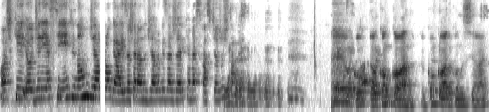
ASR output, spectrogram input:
acho que eu diria assim, entre não dialogar exagerar no diálogo, exagere que é mais fácil de ajustar. É, eu, eu, concordo, eu concordo com o Luciano.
